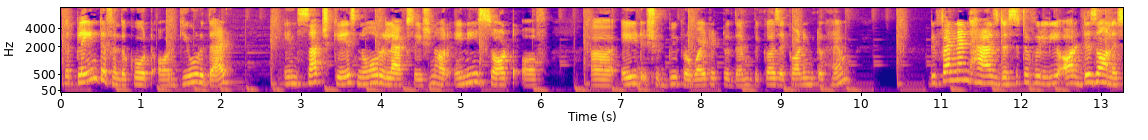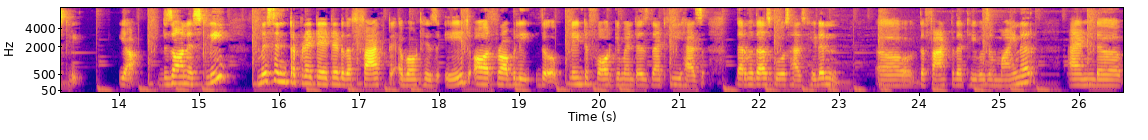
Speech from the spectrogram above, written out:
The plaintiff in the court argued that in such case, no relaxation or any sort of uh, aid should be provided to them because, according to him, defendant has deceptively or dishonestly, yeah, dishonestly misinterpreted the fact about his age, or probably the plaintiff argument is that he has Dharmadas Ghosh has hidden the fact that he was a minor and uh,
